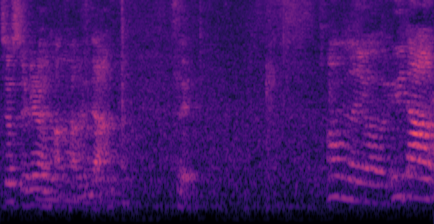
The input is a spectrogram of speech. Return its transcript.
就随便乱躺躺这样。对。然后我们有遇到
